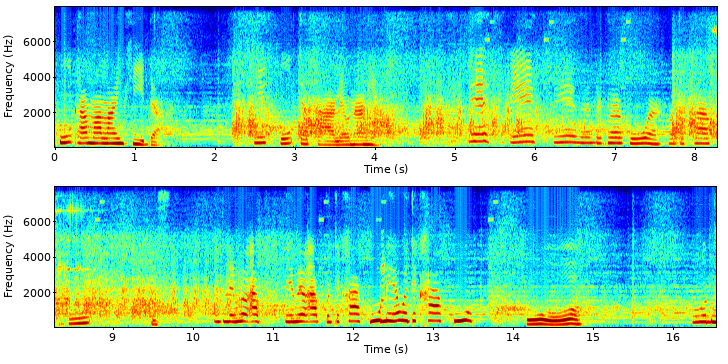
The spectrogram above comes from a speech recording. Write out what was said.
คูทำอะไรผิดอะ นี่คูจะตายแล้วนะเนี่ย เอ๊ะเอ๊ะเอ๊ะมันจะฆ่าครูอะเขาจะฆ่าครูเลเวลอัพเลเวลอัพมันจะฆ่าครูแล้วมันจะฆ่าครูโอ้โหแล้วก็ดู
